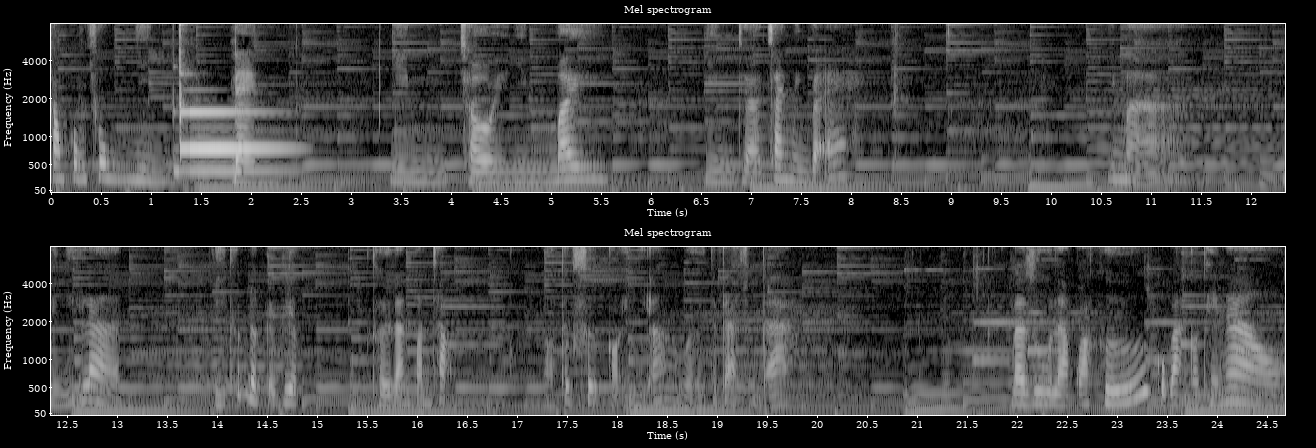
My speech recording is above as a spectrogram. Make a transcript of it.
trong không trung nhìn đèn, nhìn trời, nhìn mây, nhìn ờ, tranh mình vẽ nhưng mà mình nghĩ là ý thức được cái việc thời gian quan trọng nó thực sự có ý nghĩa với tất cả chúng ta. Và dù là quá khứ của bạn có thế nào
